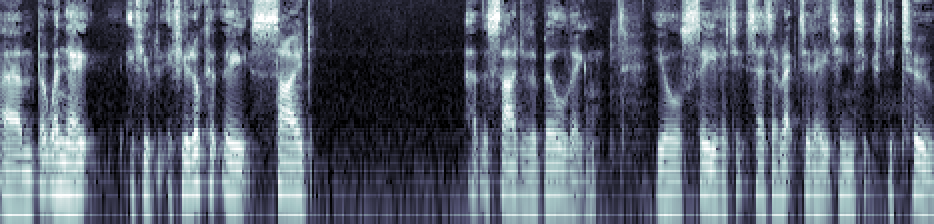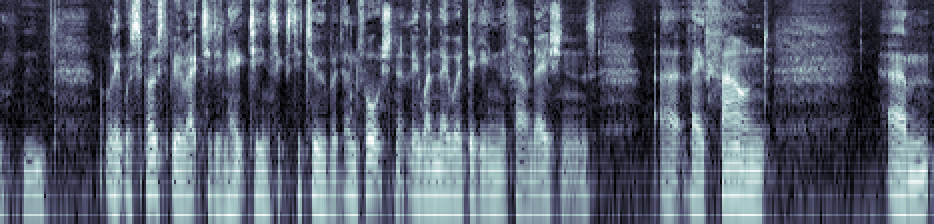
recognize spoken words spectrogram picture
Um, but when they, if you if you look at the side, at the side of the building, you'll see that it says erected 1862. Mm. Well, it was supposed to be erected in 1862, but unfortunately, when they were digging the foundations, uh, they found um,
